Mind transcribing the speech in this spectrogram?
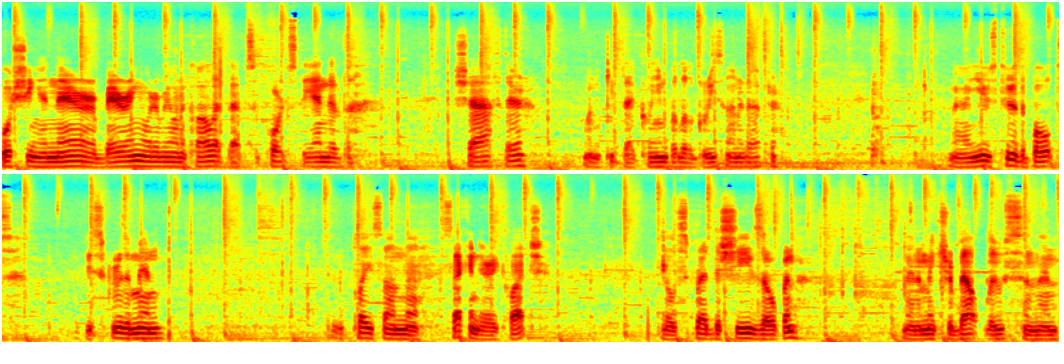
bushing in there or bearing, whatever you want to call it, that supports the end of the shaft there. Want to keep that clean, put a little grease on it after. Now I use two of the bolts. If you screw them in to the place on the secondary clutch. It'll spread the sheaves open and then it makes your belt loose and then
